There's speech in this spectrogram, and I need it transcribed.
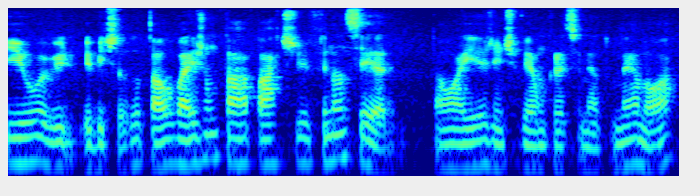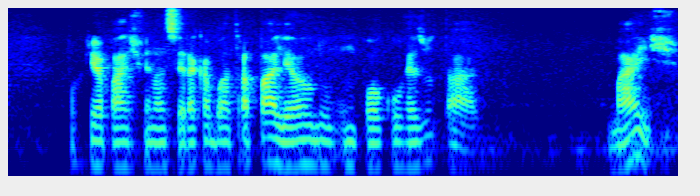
e o EBITDA total vai juntar a parte financeira. Então aí a gente vê um crescimento menor, porque a parte financeira acabou atrapalhando um pouco o resultado. Mas,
